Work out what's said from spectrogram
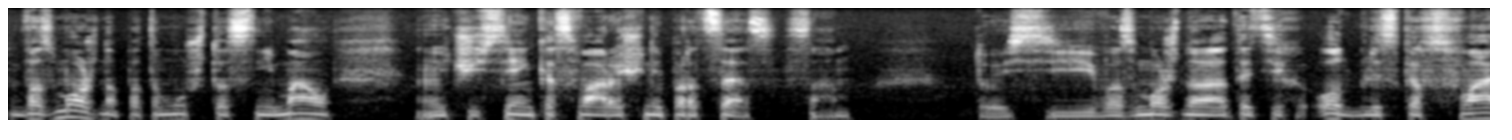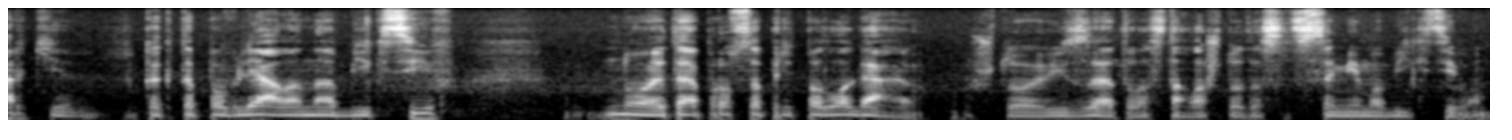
возможно, потому что снимал э, частенько сварочный процесс сам. То есть, и, возможно, от этих отблесков сварки как-то повлияло на объектив. Но это я просто предполагаю, что из-за этого стало что-то с, самим объективом.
